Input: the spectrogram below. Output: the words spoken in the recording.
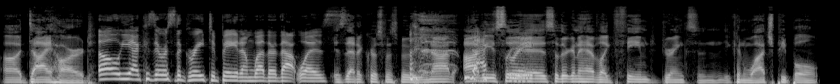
uh, Die Hard. Oh, yeah, because there was the great debate on whether that was. Is that a Christmas movie or not? Obviously great. it is. So they're going to have like themed drinks and you can watch people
